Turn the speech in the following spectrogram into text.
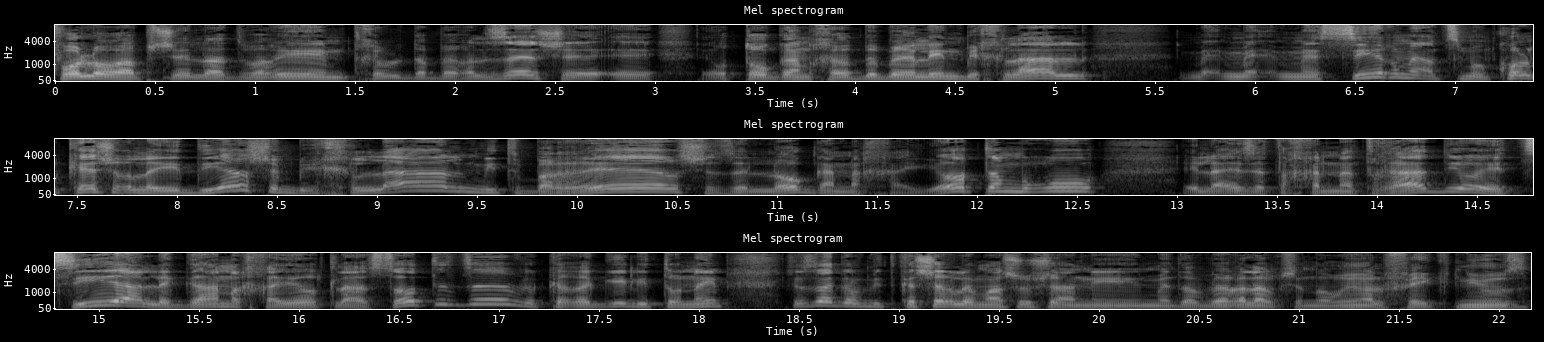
פולו-אפ של הדברים התחילו לדבר על זה, שאותו גן חיות בברלין בכלל מסיר מעצמו כל קשר לידיעה שבכלל מתברר שזה לא גן החיות אמרו, אלא איזה תחנת רדיו הציעה לגן החיות לעשות את זה, וכרגיל עיתונאים, שזה אגב מתקשר למשהו שאני מדבר עליו כשמדברים על פייק ניוז,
